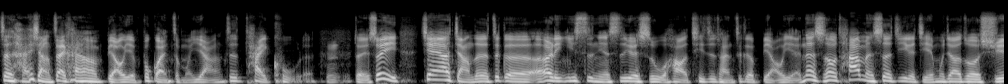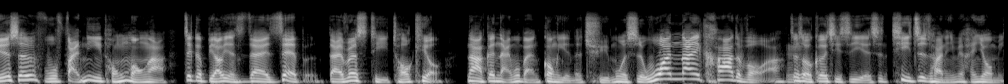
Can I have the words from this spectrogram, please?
这还想再看他们表演，不管怎么样，这太酷了。嗯，对。所以现在要讲的这个二零一四年四月十五号气质团这个表演，那时候他们设计一个节目叫做学生服反逆同盟啊。这个表演是在 ZEB Diversity Tokyo。那跟乃木坂共演的曲目是《One Night Carnival》啊，这首歌其实也是气质团里面很有名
